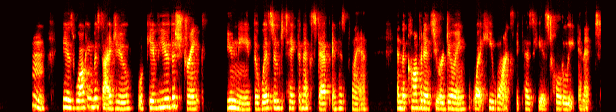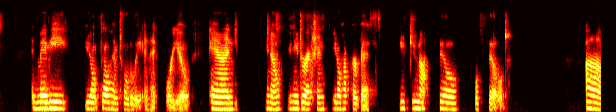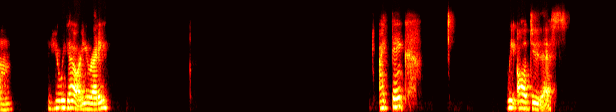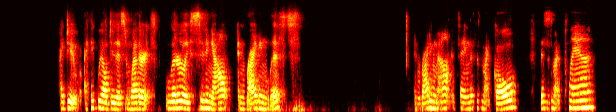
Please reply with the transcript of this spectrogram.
hmm he is walking beside you, will give you the strength you need, the wisdom to take the next step in his plan, and the confidence you are doing what he wants because he is totally in it. And maybe you don't feel him totally in it for you. And you know, you need direction, you don't have purpose, you do not feel fulfilled. Um, and here we go. Are you ready? I think we all do this. I do. I think we all do this. And whether it's literally sitting out and writing lists and writing them out and saying, this is my goal, this is my plan,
